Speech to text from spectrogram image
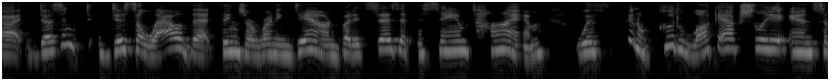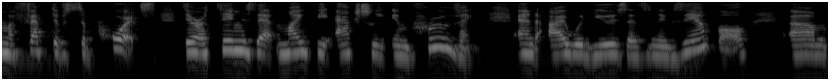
uh, doesn't disallow that things are running down, but it says at the same time, with you know good luck actually and some effective supports, there are things that might be actually improving. And I would use as an example um,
